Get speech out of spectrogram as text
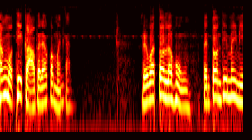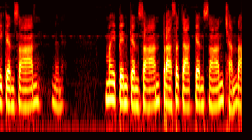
ทั้งหมดที่กล่าวไปแล้วก็เหมือนกัน หรือว่าต้นละหุง เป็นต้นที่ไม่มีแก่นสารเนี่ยนะไม่เป็นแก่นสาร ปราศจากแก่นสารฉันใด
